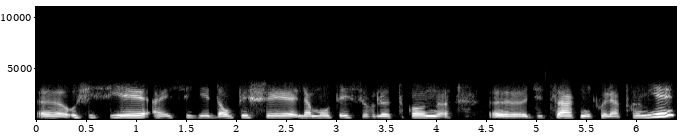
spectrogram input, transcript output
officiers a essayé d'empêcher la montée sur le trône du tsar Nicolas Ier.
